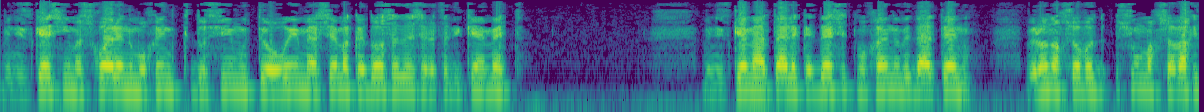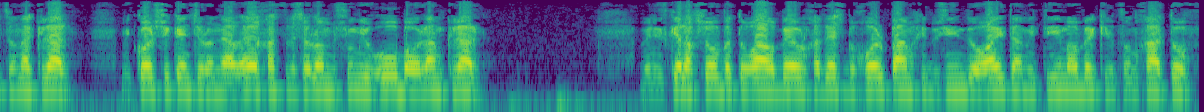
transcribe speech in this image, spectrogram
ונזכה שימשכו עלינו מוחין קדושים וטהורים מהשם הקדוש הזה של הצדיקי אמת. ונזכה מעתה לקדש את מוחנו ודעתנו, ולא נחשוב עוד שום מחשבה חיצונה כלל, מכל שכן שלא נערער חס ושלום שום ערעור בעולם כלל. ונזכה לחשוב בתורה הרבה ולחדש בכל פעם חידושים דאורייתא אמיתיים הרבה כרצונך הטוב.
